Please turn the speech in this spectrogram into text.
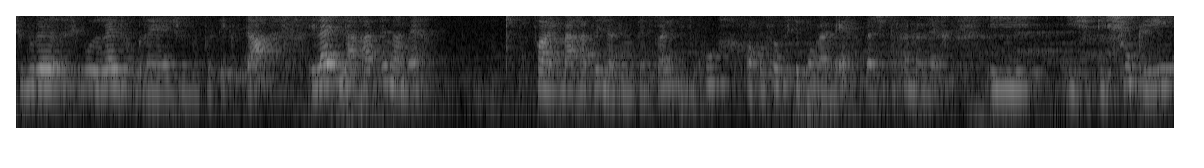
si vous, si vous je voudrais, je vais vous poster, etc. Et là, il a rappelé ma mère. Enfin, il m'a rappelé, j'avais mon téléphone. Et du coup, en pensant que c'était pour ma mère, bah, j'ai pensé à ma mère. Et j'étais choquée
